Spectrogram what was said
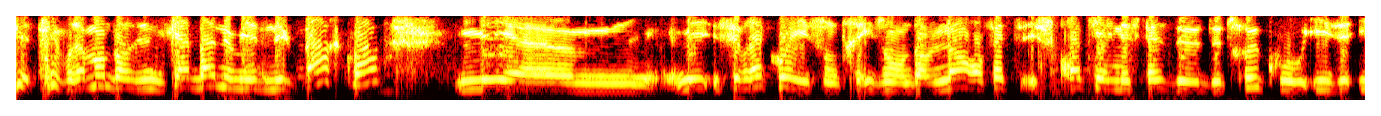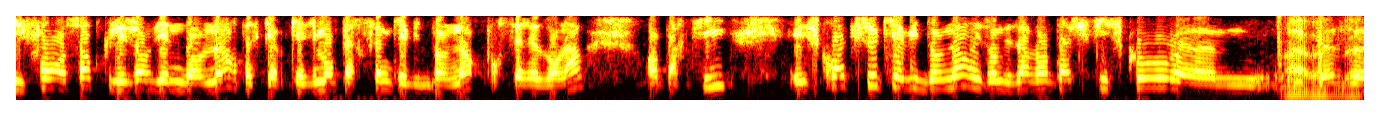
J'étais vraiment dans une cabane au milieu de nulle part, quoi. Mais euh, mais c'est vrai quoi, ils sont très, ils ont dans le nord en fait. Je crois qu'il y a une espèce de, de truc où ils, ils font en sorte que les gens viennent dans le nord parce qu'il y a quasiment personne qui habite dans le nord pour ces raisons-là, en partie. Et je crois que ceux qui habitent dans le nord, ils ont des avantages fiscaux. Euh, Ah ils ouais, peuvent bah.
